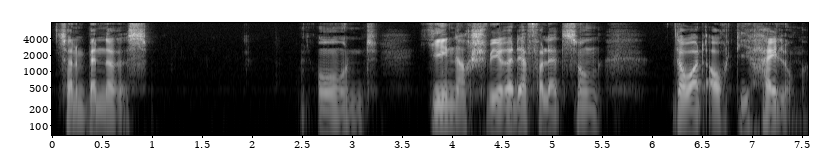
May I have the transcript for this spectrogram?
zu einem Bänderriss. Und je nach Schwere der Verletzung dauert auch die Heilung.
